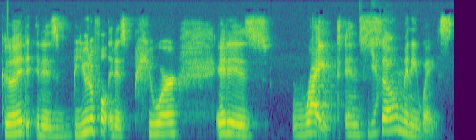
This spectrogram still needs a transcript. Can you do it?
good. It is beautiful. It is pure. It is right in Yeah. so many ways.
